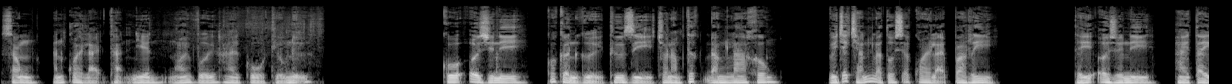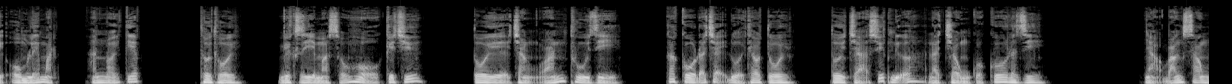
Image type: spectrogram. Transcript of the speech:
Xong, hắn quay lại thản nhiên nói với hai cô thiếu nữ. Cô Eugenie có cần gửi thư gì cho Nam Tức Đăng La không? Vì chắc chắn là tôi sẽ quay lại Paris. Thấy Eugenie hai tay ôm lấy mặt, hắn nói tiếp. Thôi thôi, việc gì mà xấu hổ kia chứ? Tôi chẳng oán thù gì. Các cô đã chạy đuổi theo tôi. Tôi chả suýt nữa là chồng của cô là gì. Nhạo báng xong,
